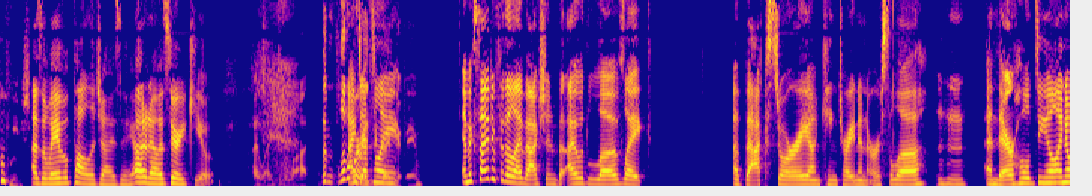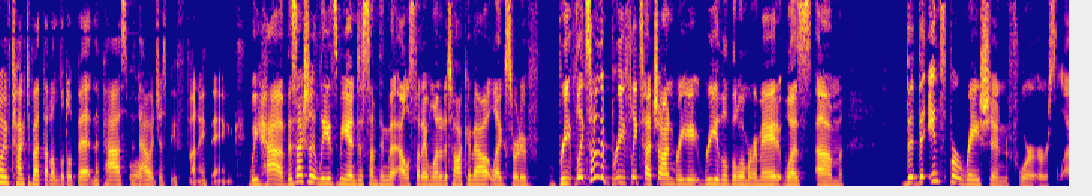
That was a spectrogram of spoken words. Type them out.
as a way of apologizing. I don't know, it's very cute. I liked it a lot. The Little Mermaid's I definitely, a great movie. I'm excited for the live action, but I would love like a backstory on King Triton and Ursula. Mm-hmm and their whole deal. I know we've talked about that a little bit in the past, but well, that would just be fun, I think. We have. This actually leads me into something that else that I wanted to talk about, like sort of brief, like something to briefly touch on re, re the Little Mermaid was um the the inspiration for Ursula.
